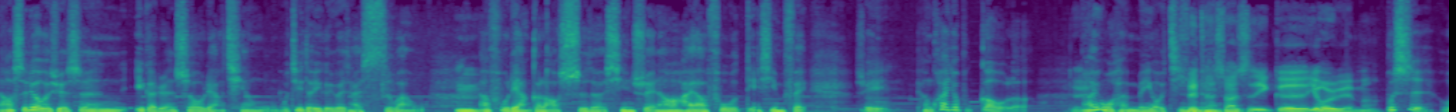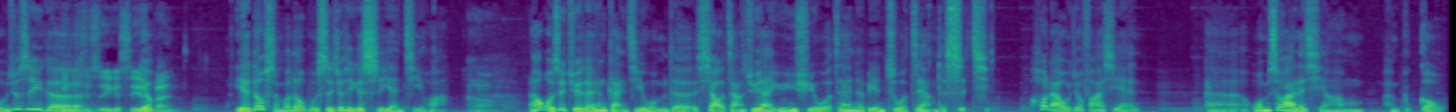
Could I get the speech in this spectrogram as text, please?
然后十六个学生一个人收两千五，我记得一个月才四万五，嗯，要付两个老师的薪水，然后还要付点心费，所以很快就不够了。对然后因为我很没有经验所以它，算是一个幼儿园吗？不是我们就是一反个正就是一个实验班也都什么都不是，就是一个实验计划。啊。然后我是觉得很感激我们的校长，居然允许我在那边做这样的事情。后来我就发现，呃，我们收来的钱好像很不够，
